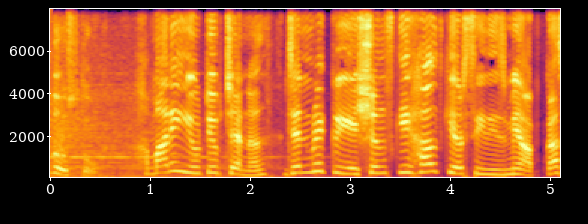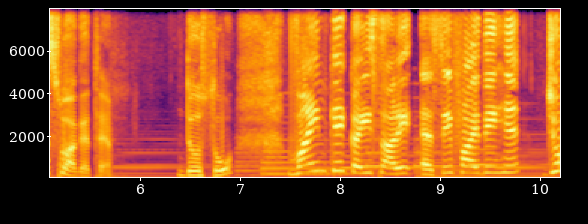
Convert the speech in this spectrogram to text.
दोस्तों, हमारे YouTube चैनल जेनरिक क्रिएशंस की हेल्थ केयर सीरीज़ में आपका स्वागत है। दोस्तों वाइन के कई सारे ऐसे फ़ायदे हैं जो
